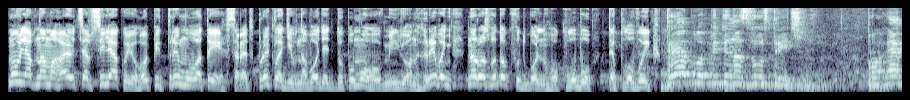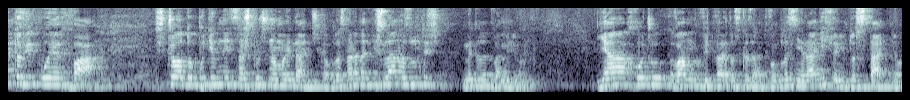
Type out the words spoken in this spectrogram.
Мовляв, намагаються всіляко його підтримувати. Серед прикладів наводять допомогу в мільйон гривень на розвиток футбольного клубу Тепловик. Треба було піти на зустріч проектові УЄФА щодо будівництва штучного майданчика. Обласна рада пішла на зустріч, ми дали 2 мільйони. Я хочу вам відверто сказати, в обласній раді сьогодні достатньо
